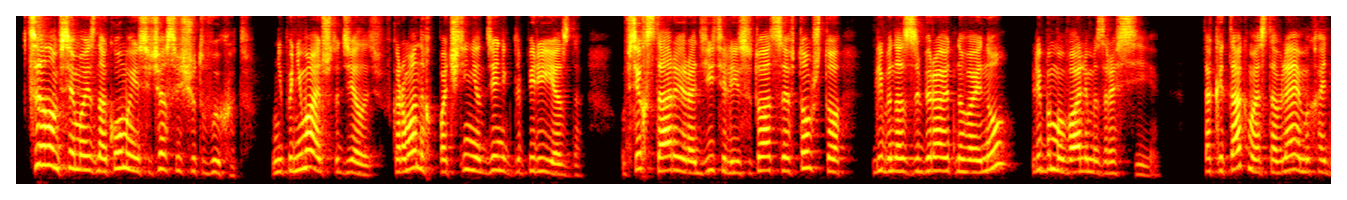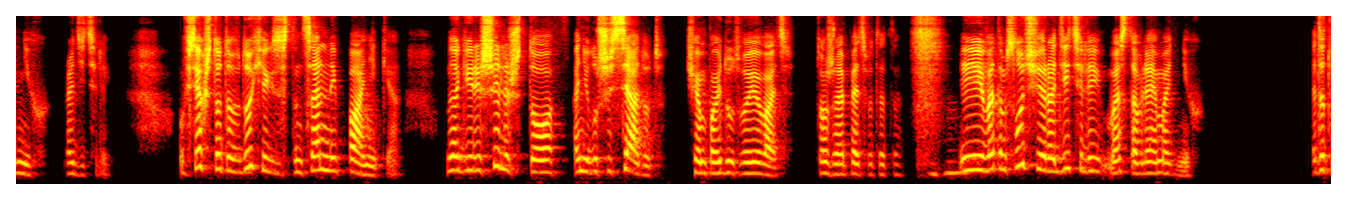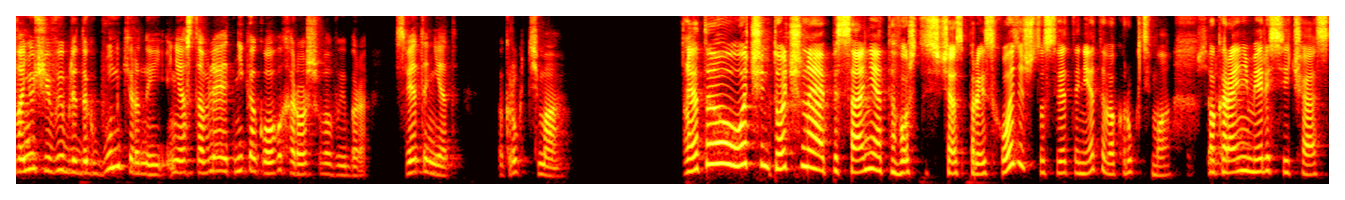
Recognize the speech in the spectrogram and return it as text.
В целом все мои знакомые сейчас ищут выход. Не понимают, что делать. В карманах почти нет денег для переезда. У всех старые родители, и ситуация в том, что либо нас забирают на войну, либо мы валим из России. Так и так мы оставляем их одних, родителей. У всех что-то в духе экзистенциальной паники. Многие решили, что они лучше сядут, чем пойдут воевать. Тоже опять вот это. Угу. И в этом случае родителей мы оставляем одних. Этот вонючий выблядок бункерный не оставляет никакого хорошего выбора. Света нет. Вокруг тьма. Это очень точное описание того, что сейчас происходит, что света нет и вокруг тьма. Абсолютно. По крайней мере, сейчас.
